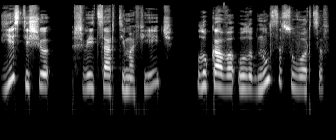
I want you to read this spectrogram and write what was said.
Есть еще швейцар Тимофеевич, лукаво улыбнулся Суворцев.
